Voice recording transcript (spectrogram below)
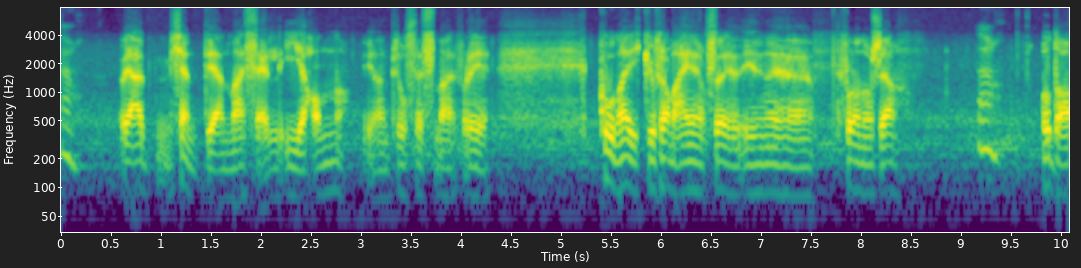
Ja. Og jeg kjente igjen meg selv i han, da, i den prosessen der. Fordi kona gikk jo fra meg også i, i, for noen år siden. Ja. Og da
